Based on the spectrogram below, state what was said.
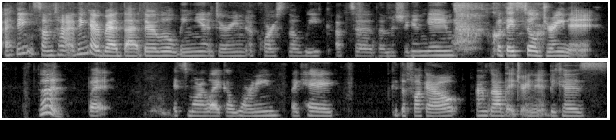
I think sometimes I think I read that they're a little lenient during, of course, the week up to the Michigan game, but they still drain it. good. But it's more like a warning, like, hey, get the fuck out. I'm glad they drain it because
